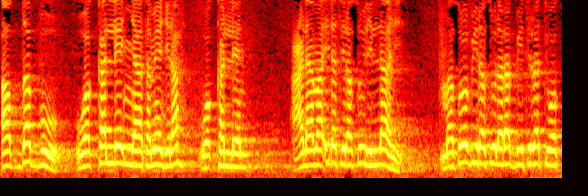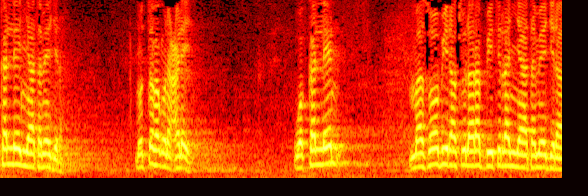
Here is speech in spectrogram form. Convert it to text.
addabbu wakkalleen nyaatamee jira wakkalleen calaa maa'idati rasuulillaahi masoobii rasuula rabbiiti irratti wakkalleen nyaatamee jira muttafaqun calee wakkalleen masoobii rasuula rabbiiti irra nyaatamee jira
